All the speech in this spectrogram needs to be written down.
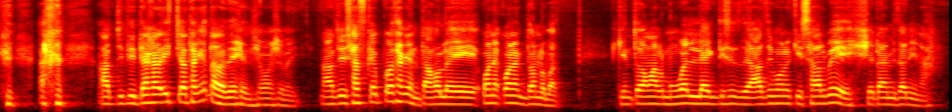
আর যদি দেখার ইচ্ছা থাকে, তাহলে দেখেন, সমস্যা নেই। আর যদি সাবস্ক্রাইব করে থাকেন, তাহলে অনেক অনেক ধন্যবাদ। কিন্তু আমার মোবাইল ল্যাগ দিছে যে আজীবনে কি সারবে সেটা আমি জানি না।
